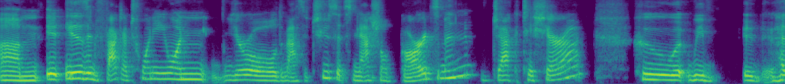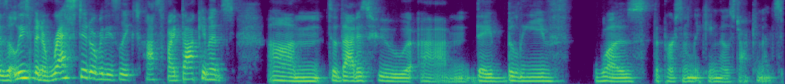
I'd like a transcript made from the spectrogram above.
Um, it is, in fact, a 21 year old Massachusetts National Guardsman, Jack Teixeira, who we has at least been arrested over these leaked classified documents. Um, so that is who um, they believe was the person leaking those documents.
